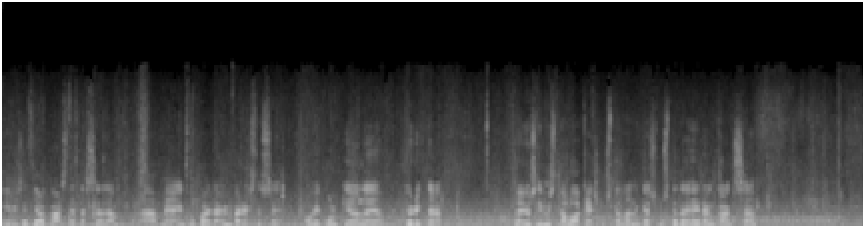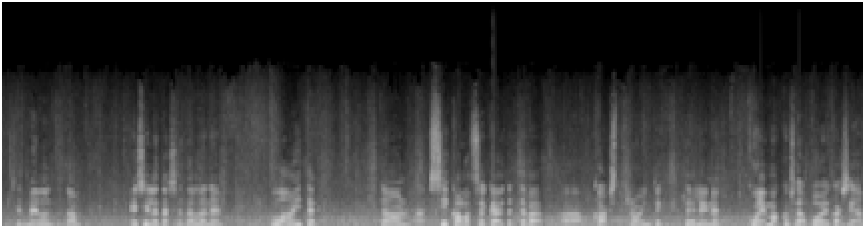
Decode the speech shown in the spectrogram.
Ihmiset jakaa sitä tässä meidän infopöydän ympäristössä ohikulkijoille ja yrittää, tai jos ihmiset haluaa keskustella, niin keskustelee heidän kanssaan. Sitten meillä on tota, esillä tässä tällainen laite. Tämä on sikalossa käytettävä kastrointiteline. Kun emakko saa poikasia,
